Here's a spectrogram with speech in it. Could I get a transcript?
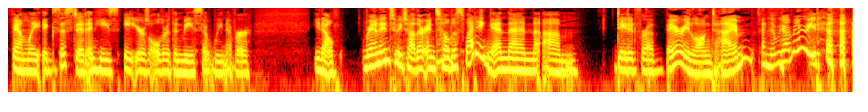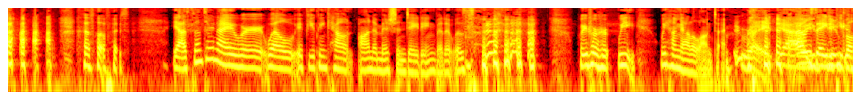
family existed, and he's eight years older than me, so we never, you know, ran into each other until Oh. this wedding, and then. Um, Dated for a very long time, and then we got married. I love it. Yeah, Spencer and I were well, if you can count on a mission dating, but it was we were we we hung out a long time. Right. Yeah. I always you- say to people,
